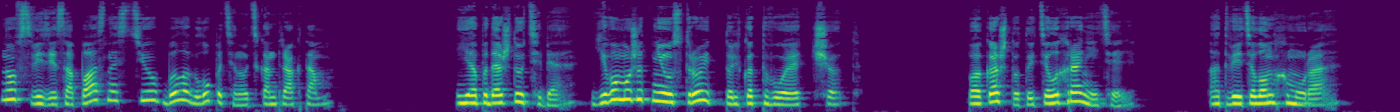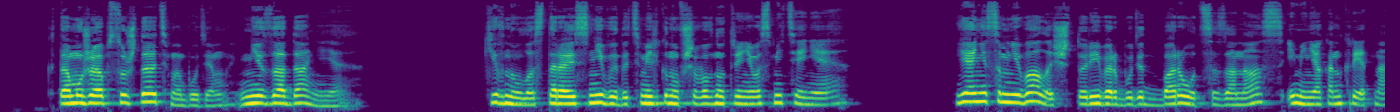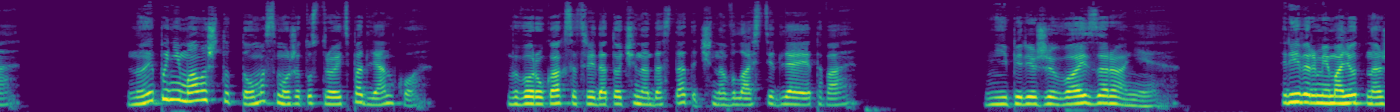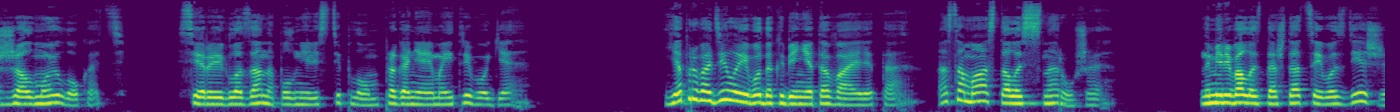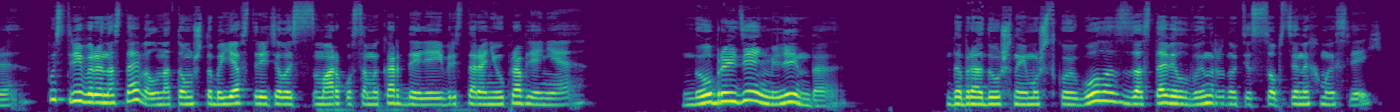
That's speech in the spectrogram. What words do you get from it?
но в связи с опасностью было глупо тянуть с контрактом. «Я подожду тебя. Его может не устроить только твой отчет». «Пока что ты телохранитель», — ответил он хмуро. «К тому же обсуждать мы будем не задание». Кивнула, стараясь не выдать мелькнувшего внутреннего смятения. Я не сомневалась, что Ривер будет бороться за нас и меня конкретно но и понимала, что Томас может устроить подлянку. В его руках сосредоточено достаточно власти для этого. «Не переживай заранее». Ривер мимолетно сжал мой локоть. Серые глаза наполнились теплом, прогоняя мои тревоги. Я проводила его до кабинета Вайлета, а сама осталась снаружи. Намеревалась дождаться его здесь же, Пусть Ривер и настаивал на том, чтобы я встретилась с Маркусом и Корделией в ресторане управления. «Добрый день, Мелинда!» Добродушный мужской голос заставил вынырнуть из собственных мыслей.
